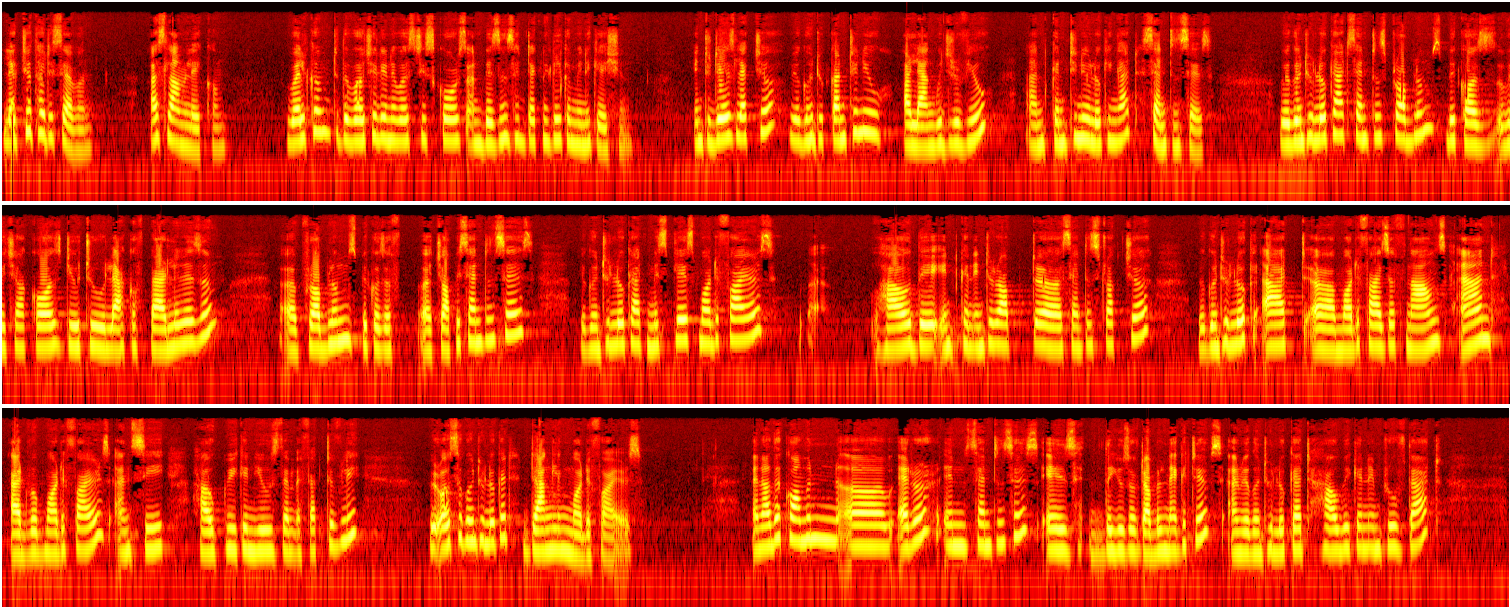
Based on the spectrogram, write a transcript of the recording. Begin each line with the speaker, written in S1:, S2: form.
S1: Lecture 37 Assalamu alaikum. Welcome to the Virtual University's course on Business and Technical Communication. In today's lecture, we are going to continue our language review and continue looking at sentences. We are going to look at sentence problems because which are caused due to lack of parallelism, uh, problems because of uh, choppy sentences. We are going to look at misplaced modifiers, uh, how they in can interrupt uh, sentence structure, we are going to look at uh, modifiers of nouns and adverb modifiers and see how we can use them effectively. We are also going to look at dangling modifiers. Another common uh, error in sentences is the use of double negatives and we are going to look at how we can improve that.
